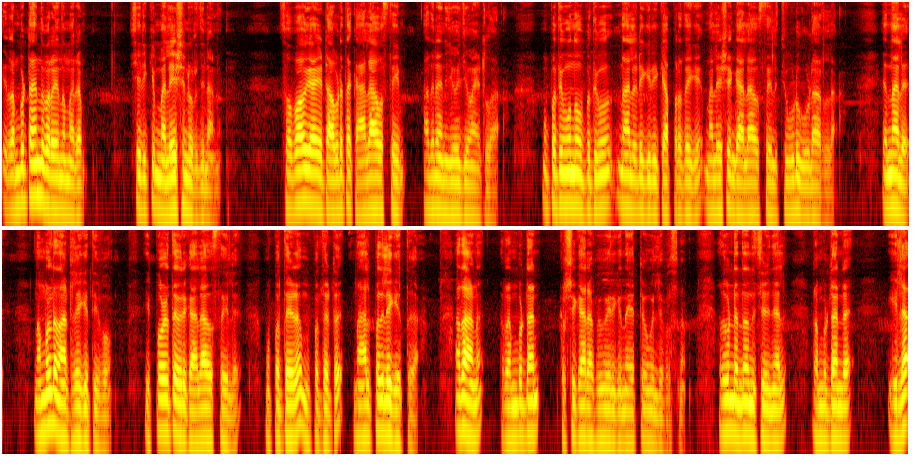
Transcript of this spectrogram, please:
റംബുട്ടാൻ എന്ന് പറയുന്ന മരം ശരിക്കും മലേഷ്യൻ ഒറിജിനാണ്. സ്വാഭാവികമായിട്ട് അവിടുത്തെ കാലാവസ്ഥയും അതിനനുയോജ്യമായിട്ടുള്ളതാണ് മുപ്പത്തിമൂന്ന് മുപ്പത്തി നാല് ഡിഗ്രിക്ക് അപ്പുറത്തേക്ക് മലേഷ്യൻ കാലാവസ്ഥയിൽ ചൂട് കൂടാറില്ല. എന്നാൽ നമ്മളുടെ നാട്ടിലേക്ക് എത്തിയപ്പോൾ ഇപ്പോഴത്തെ ഒരു കാലാവസ്ഥയിൽ മുപ്പത്തേഴ് മുപ്പത്തെട്ട് നാൽപ്പതിലേക്ക് എത്തുക. അതാണ് റംബുട്ടാൻ കൃഷിക്കാർ അഭിമുഖീകരിക്കുന്ന ഏറ്റവും വലിയ പ്രശ്നം. അതുകൊണ്ട് എന്താണെന്ന് വെച്ച് കഴിഞ്ഞാൽ റംബുട്ടാന്റെ ഇല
